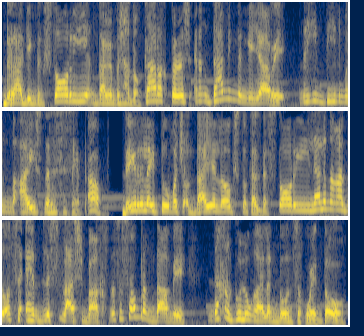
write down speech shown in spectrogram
Dragging ng story, ang dami masyadong characters, and ang daming nangyayari na hindi naman maayos na nasa setup. They rely too much on dialogues to tell the story, lalo na nga doon sa endless flashbacks na sa sobrang dami, nakagulo nga lang doon sa kwento.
